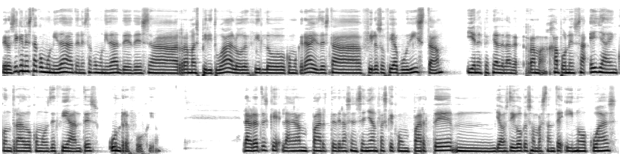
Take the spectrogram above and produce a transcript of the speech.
Pero sí que en esta comunidad, en esta comunidad de, de esa rama espiritual, o decirlo como queráis, de esta filosofía budista, y en especial de la rama japonesa, ella ha encontrado, como os decía antes, un refugio. La verdad es que la gran parte de las enseñanzas que comparte, mm, ya os digo que son bastante inocuas,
